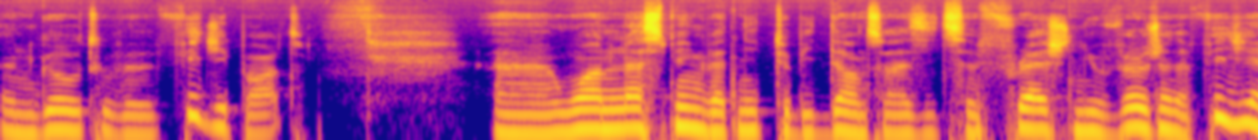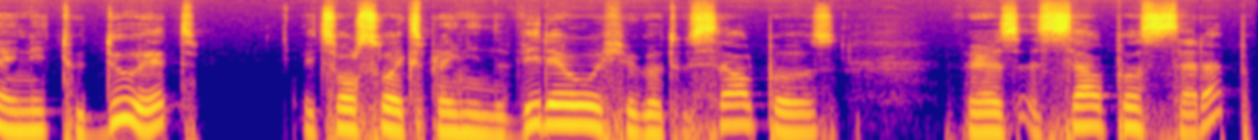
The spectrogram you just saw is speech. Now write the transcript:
and go to the Fiji part. Uh, one last thing that needs to be done, so as it's a fresh new version of Fiji, I need to do it. It's also explained in the video. If you go to Cellpose, there's a Cellpose setup.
